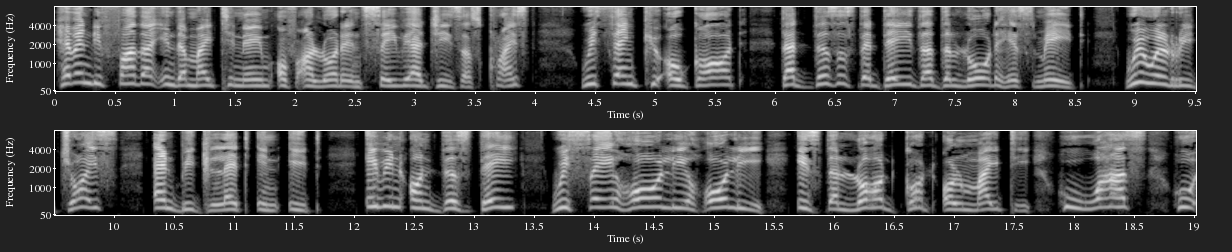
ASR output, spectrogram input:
Heavenly father in the mighty name of our lord and savior jesus christ we thank you o god that this is the day that the lord has made. We will rejoice and be glad in it. Even on this day we say, Holy, holy is the Lord God Almighty, who was, who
